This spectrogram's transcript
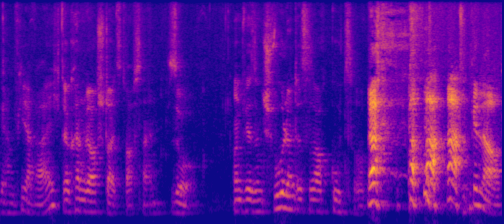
Wir haben viel erreicht. da können wir auch stolz drauf sein. So. Und wir sind schwul und es ist auch gut so. Genau.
